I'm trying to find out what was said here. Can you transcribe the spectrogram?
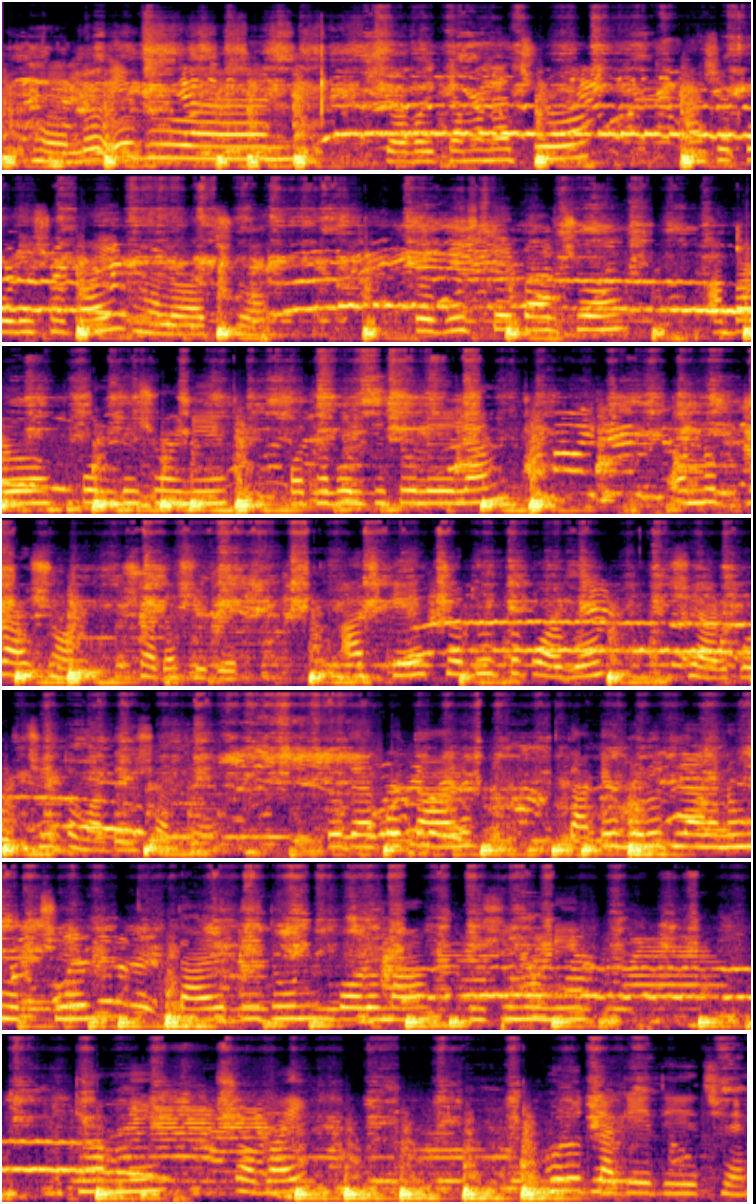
Hello everyone সবাই কেমন আছো? আশা করি সবাই ভালো আছো। তো বুঝতে পারছ, আবারও কোন বিষয় নিয়ে কথা বলতে চলে এলাম? অন্নপ্রাশন সদাশিবের। আজকে চতুর্থ পর্ব শেয়ার করছি তোমাদের সাথে। তো দেখো, তার, তাকে হলুদ লাগানো হচ্ছে। তার দিদুন বড় মা, পিসিমণি ঠাম্মি সবাই হলুদ লাগিয়ে দিয়েছে।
